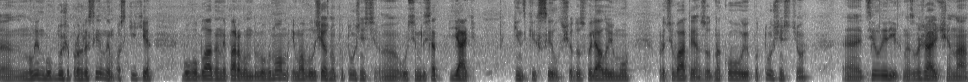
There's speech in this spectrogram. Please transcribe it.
е, млин був дуже прогресивним, оскільки був обладнаний паровим двигуном і мав величезну потужність е, у 75 кінських сил, що дозволяло йому працювати з однаковою потужністю е, цілий рік, незважаючи на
